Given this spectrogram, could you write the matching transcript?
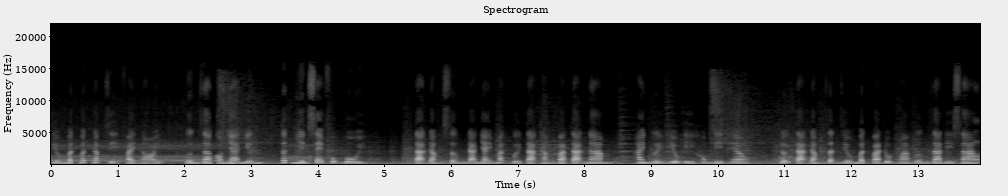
Tiêu mật bất đắc dĩ phải nói, vương gia có nhã nhấn, tất nhiên sẽ phục bồi. Tạ Đằng sớm đã nháy mắt với Tạ Thắng và Tạ Nam, hai người hiểu ý không đi theo. Đợi Tạ Đằng dẫn Diêu Mật và Đột Hoa Vương ra đi xa,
